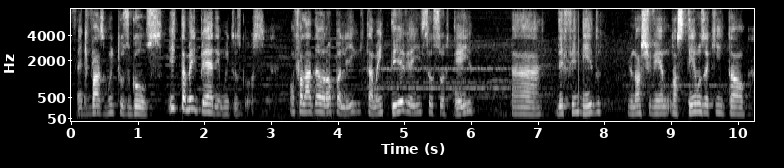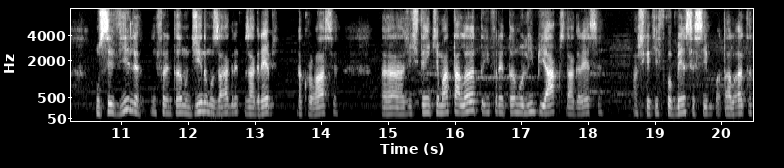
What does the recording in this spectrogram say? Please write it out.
Sério? e que faz muitos gols. E também perdem muitos gols. Vamos falar da Europa League, que também teve aí seu sorteio uh, definido. E nós, tivemos, nós temos aqui então um Sevilha enfrentando o Dinamo Zagreb, Zagreb da Croácia. Uh, a gente tem aqui uma Atalanta enfrentando o Olympiacos da Grécia. Acho que aqui ficou bem acessível para Atalanta.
